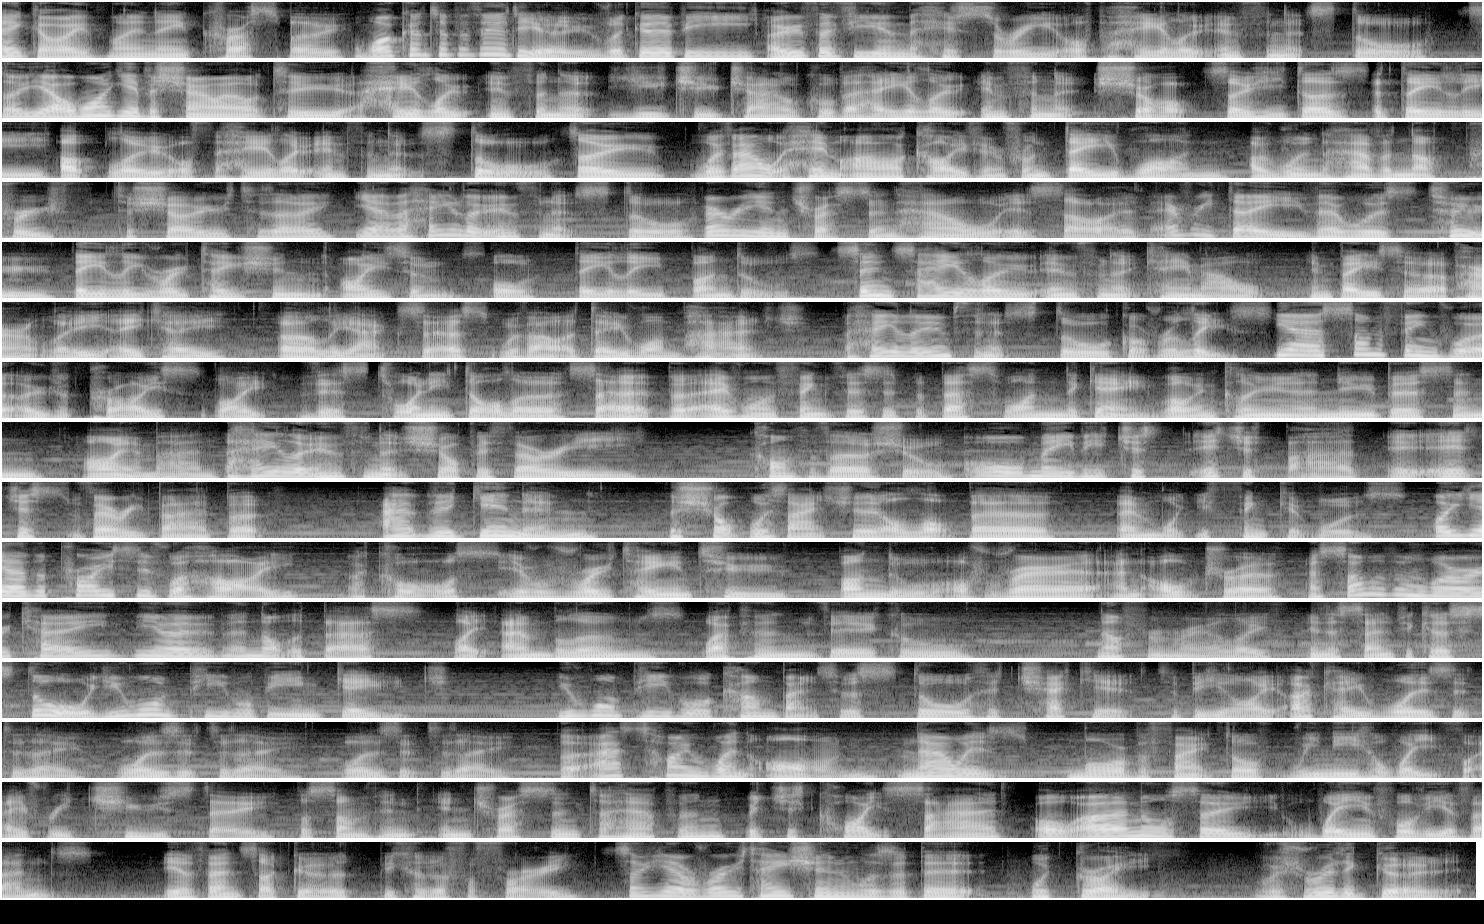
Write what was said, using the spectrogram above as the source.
Hey guys, my name is Crespo. Welcome to the video. We're going to be overviewing the history of Halo Infinite store. So yeah, I want to give a shout out to Halo Infinite YouTube channel called the Halo Infinite Shop. So he does a daily upload of the Halo Infinite store. So without him archiving from day one, I wouldn't have enough proof to show today. Yeah, the Halo Infinite store, very interesting how it started. Every day there was two daily rotation items or daily bundles. Since Halo Infinite came out in beta apparently, aka early access without a day one patch, a Halo Infinite store got released. Yeah, some things were overpriced, like this $20 set, but everyone thinks this is the best one in the game. Well, including Anubis and Iron Man. The Halo Infinite shop is very controversial, or maybe just it's just bad. It, it's just very bad, but at the beginning, the shop was actually a lot better than what you think it was. Well, yeah, the prices were high, of course. It was rotating two bundle of rare and ultra, and some of them were okay, you know, they're not the best, like emblems, weapon, vehicle, nothing really, in a sense, because store, you want people to be engaged. You want people to come back to the store to check it, to be like, okay, what is it today? What is it today? What is it today? But as time went on, now it's more of a fact of we need to wait for every Tuesday for something interesting to happen, which is quite sad. Oh, and also waiting for the events. The events are good because they're for free. So yeah, rotation was a bit, was great. Was really good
